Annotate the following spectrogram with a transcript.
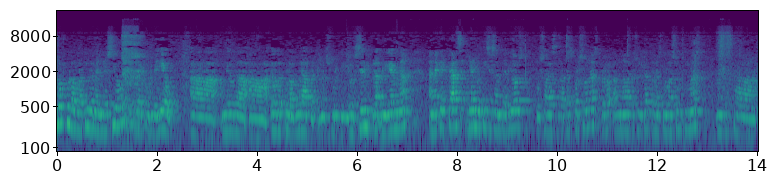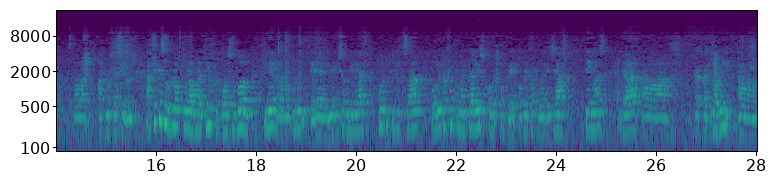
bloc col·laboratiu de mediació, que com veieu uh, heu, de, heu de col·laborar perquè no surti jo sempre, diguem-ne, En aquest cas hi ha notícies anteriors posades per altres persones, però ha donat la casualitat que les dues últimes doncs, estava, estava aportacions. Aquest és el bloc col·laboratiu que qualsevol membre del grup eh, Mediació Familiar pot utilitzar o bé per fer comentaris o, o, bé, o bé per plantejar temes de, eh, que, que trobi eh,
